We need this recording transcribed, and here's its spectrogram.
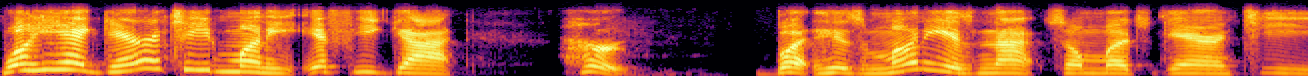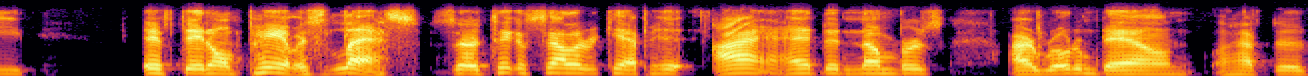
Well, he had guaranteed money if he got hurt, but his money is not so much guaranteed if they don't pay him. It's less. So take a salary cap hit. I had the numbers. I wrote them down. I'll have to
